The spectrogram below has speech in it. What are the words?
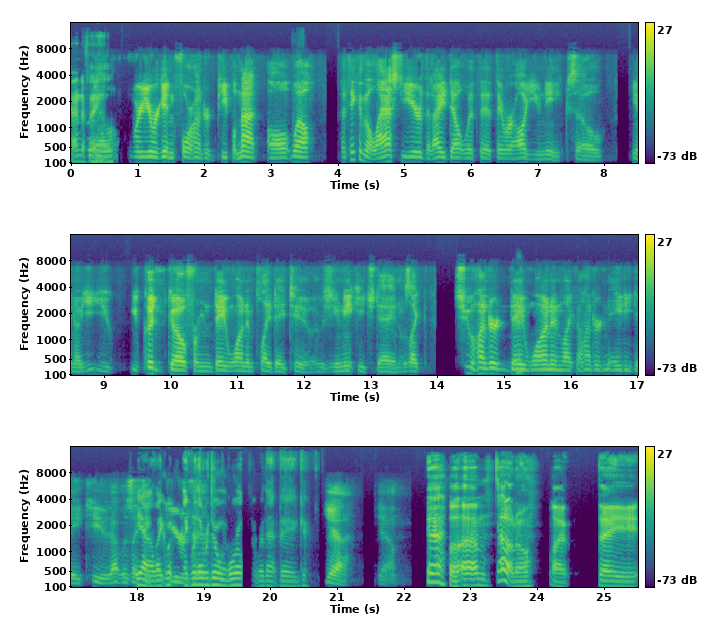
kind of thing. Know, where you were getting 400 people, not all. Well, I think in the last year that I dealt with it, they were all unique. So you know, you you you couldn't go from day one and play day two. It was unique each day, and it was like 200 day one and like 180 day two. That was I yeah, think like the when, year like when they were doing worlds that were that big. Yeah, yeah. Yeah, but um, I don't know. Like they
